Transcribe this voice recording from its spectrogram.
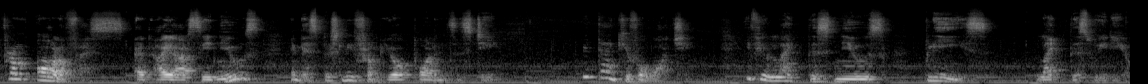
From all of us at IRC News and especially from your Polinsys team, we thank you for watching. If you like this news, please like this video.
